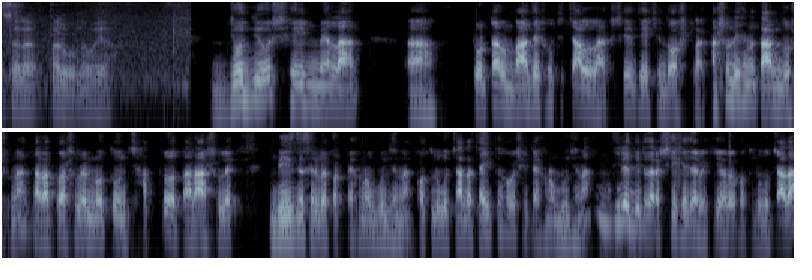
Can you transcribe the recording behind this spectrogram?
এছাড়া পারব না ভাইয়া। যদিও সেই মেলার টোটাল বাজেট হচ্ছে চার লাখ, সে চেয়েছে দশ লাখ। আসলে এখানে তার দোষ না, তারা তো আসলে নতুন ছাত্র, তারা আসলে বিজনেসের ব্যাপারটা এখনও বুঝে না। কতটুকু চাঁদা চাইতে হবে সেটা এখনও বুঝে না। ধীরে ধীরে তারা শিখে যাবে কীভাবে কতটুকু চাঁদা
